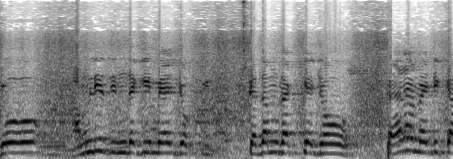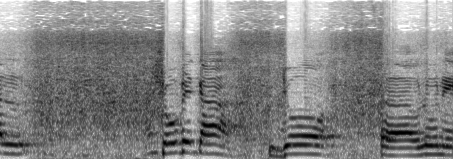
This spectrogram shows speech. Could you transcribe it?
जो अमली ज़िंदगी में जो कदम रख के जो पैरामेडिकल शोबे का जो आ, उन्होंने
